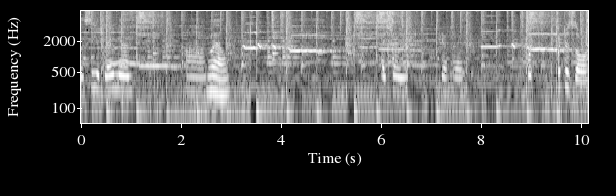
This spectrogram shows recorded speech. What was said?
We'll see you, Brandon. Uh, well. I show you. Here, yes. Put, put this on.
